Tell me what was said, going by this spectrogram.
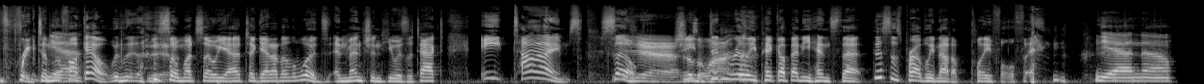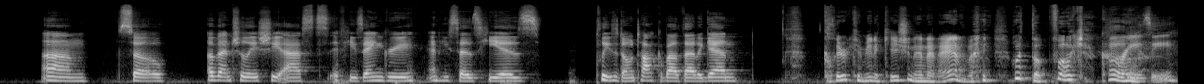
freaked him the fuck out. so much so he had to get out of the woods and mentioned he was attacked eight times. So Yeah, she didn't lot. really pick up any hints that this is probably not a playful thing. Yeah, no. Um, so eventually she asks if he's angry, and he says he is. Please don't talk about that again. Clear communication in an anime. What the fuck? Crazy.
